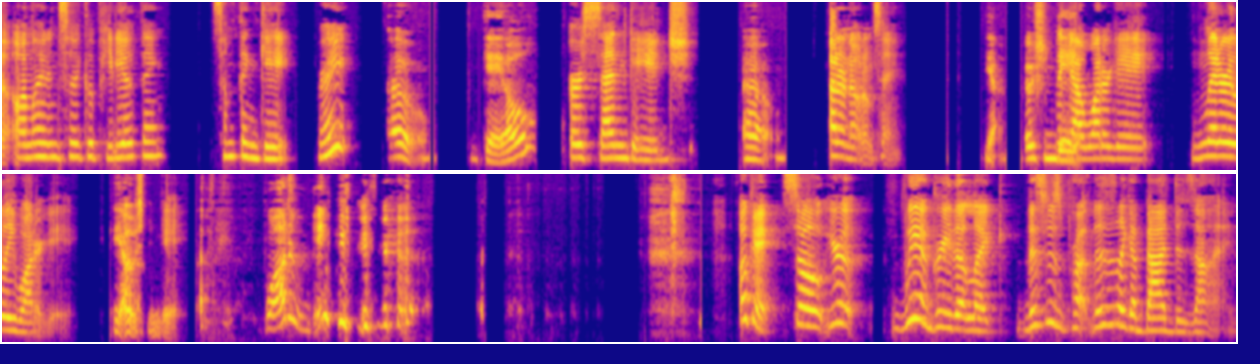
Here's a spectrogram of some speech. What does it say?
the online encyclopedia thing. Something gate, right? oh, Gale? Or Cengage. Oh, I don't know what I'm saying. Yeah. Ocean But Gate. yeah, Watergate. Literally Watergate. Yeah. Ocean Gate. Watergate. okay, so you're we agree that like this was pro- this is like a bad design.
